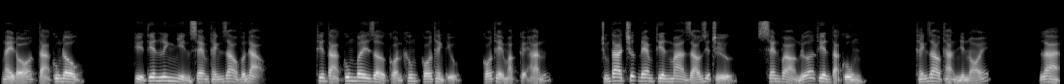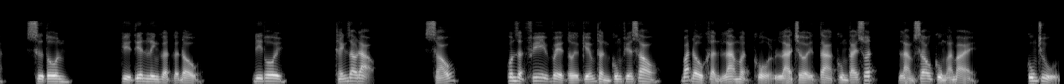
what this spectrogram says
Ngày đó tả cung đâu? Kỳ tiên linh nhìn xem thánh giao vấn đạo. Thiên tả cung bây giờ còn không có thành tựu, có thể mặc kệ hắn. Chúng ta trước đem thiên ma giáo diệt trừ, xen vào nữa thiên tả cung. Thánh giao thản nhiên nói. Là, sư tôn. Kỳ tiên linh gật gật đầu. Đi thôi. Thánh giao đạo. Sáu. Quân giật phi về tới kiếm thần cung phía sau, bắt đầu khẩn la mật cổ là trời tả cung tái xuất, làm sao cùng an bài. Cung chủ,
